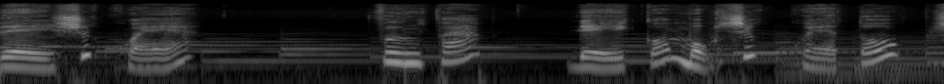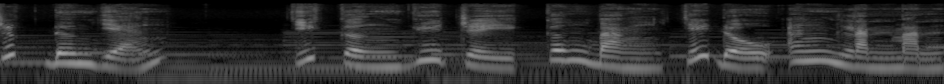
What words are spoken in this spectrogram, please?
về sức khỏe. Phương pháp để có một sức khỏe tốt rất đơn giản chỉ cần duy trì cân bằng chế độ ăn lành mạnh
